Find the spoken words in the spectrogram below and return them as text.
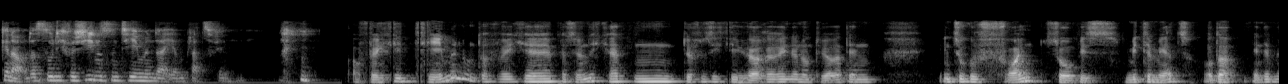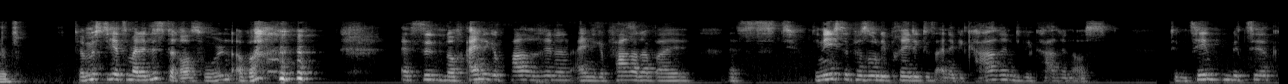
Genau, dass so die verschiedensten Themen da ihren Platz finden. Auf welche Themen und auf welche Persönlichkeiten dürfen sich die Hörerinnen und Hörer denn in Zukunft freuen, so bis Mitte März oder Ende März? Da müsste ich jetzt meine Liste rausholen, aber es sind noch einige Pfarrerinnen, einige Pfarrer dabei. Es, die nächste Person, die predigt, ist eine Vikarin, die Vikarin aus dem 10. Bezirk.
